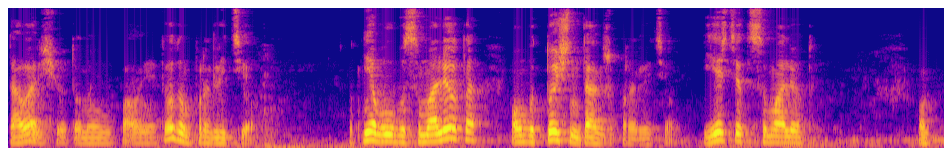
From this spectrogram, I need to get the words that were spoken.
товарища, вот он его выполняет. Вот он пролетел. Вот не было бы самолета, он бы точно так же пролетел. Есть этот самолет, он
